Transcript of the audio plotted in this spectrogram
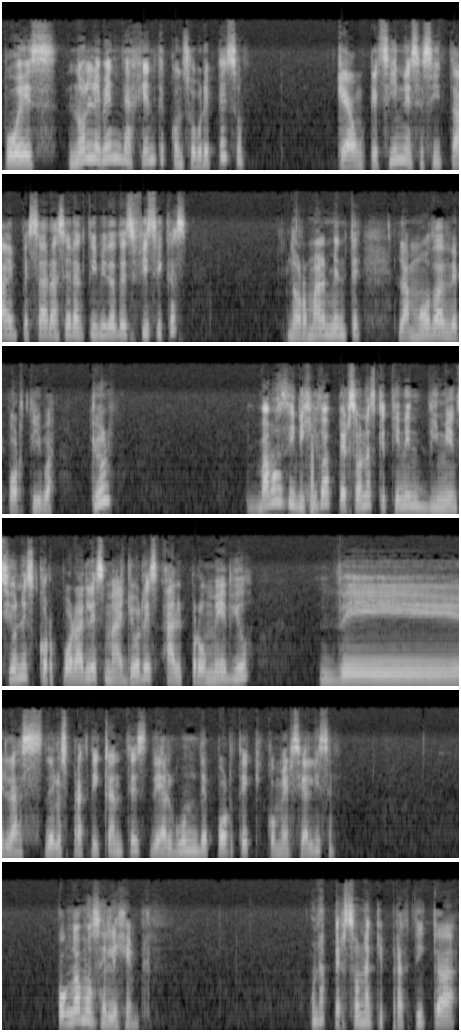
pues no le vende a gente con sobrepeso, que aunque sí necesita empezar a hacer actividades físicas, normalmente la moda deportiva Curve va dirigido a personas que tienen dimensiones corporales mayores al promedio de, las, de los practicantes de algún deporte que comercialicen. Pongamos el ejemplo. Una persona que practica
